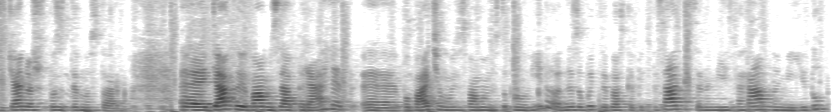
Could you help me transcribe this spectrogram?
Звичайно ж, в позитивну сторону. Е, дякую вам за перегляд. Е, побачимось з вами в наступному відео. Не забудьте, будь ласка, підписатися на мій інстаграм, на мій ютуб.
